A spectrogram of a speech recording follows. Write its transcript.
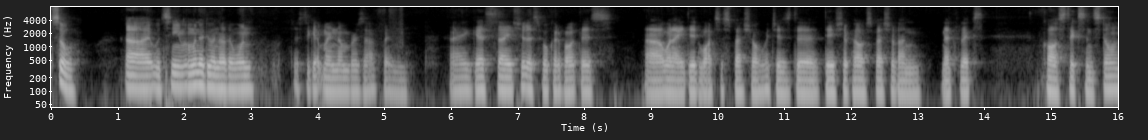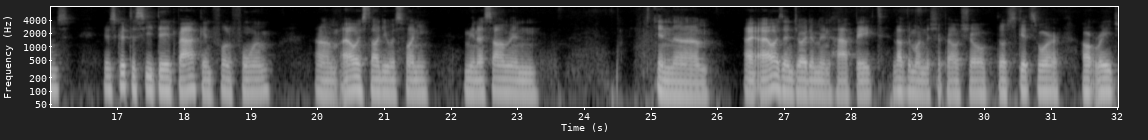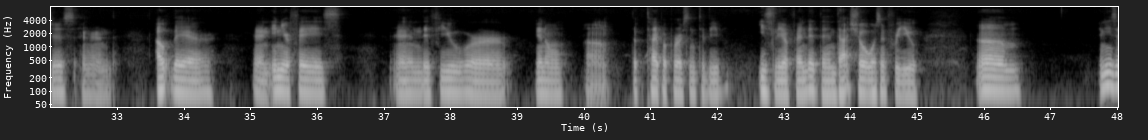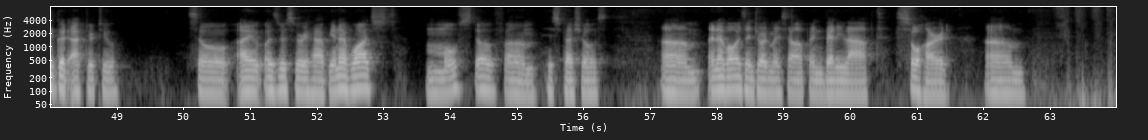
So, uh, it would seem I'm going to do another one just to get my numbers up. And I guess I should have spoken about this uh, when I did watch the special, which is the Dave Chappelle special on Netflix called Sticks and Stones. It was good to see Dave back in full form. Um, I always thought he was funny. I mean, I saw him in in um, I, I always enjoyed him in Half Baked. Loved him on the Chappelle Show. Those skits were outrageous and out there and in your face. And if you were, you know, um, the type of person to be easily offended, then that show wasn't for you. Um, and he's a good actor too. So I was just very happy. And I've watched most of um, his specials. Um, and I've always enjoyed myself and belly laughed so hard. Um,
